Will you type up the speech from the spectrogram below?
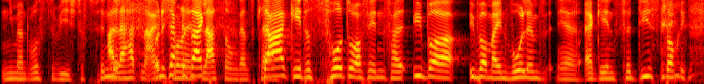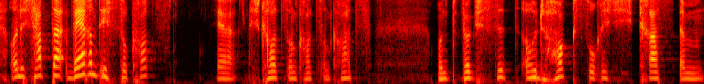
niemand wusste, wie ich das finde. Alle hatten Angst Und ich habe gesagt, Entlassung, ganz klar. da geht das Foto auf jeden Fall über, über mein. Wohlergehen für die Story. und ich habe da, während ich so kotz, Ja. ich kotz und kotz und kotz und wirklich sit und hock so richtig krass, ähm,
